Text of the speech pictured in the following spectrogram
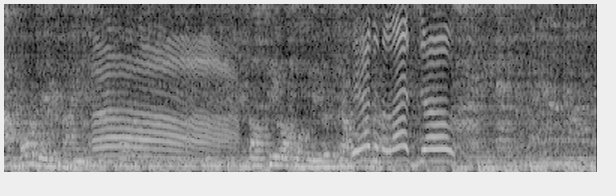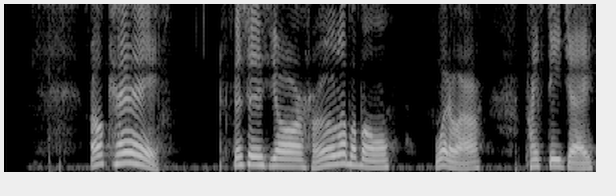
I'm horrible with time. Ah. I'll see you up on the show. We had it the last show. Okay. This is your lovable, whatever, Prince DJ,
